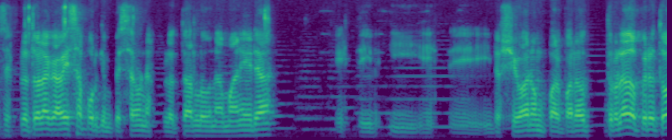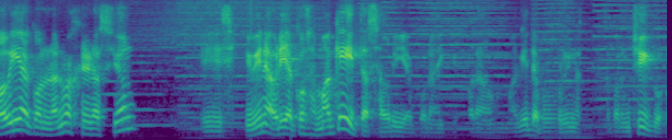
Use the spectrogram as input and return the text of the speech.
nos explotó la cabeza porque empezaron a explotarlo de una manera este, y, este, y lo llevaron para, para otro lado. Pero todavía con la nueva generación, eh, si bien habría cosas, maquetas habría por ahí, que para una maqueta por ahí no está para un chico.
